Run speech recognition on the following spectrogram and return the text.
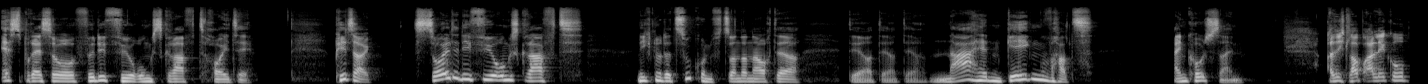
Espresso für die Führungskraft heute. Peter, sollte die Führungskraft nicht nur der Zukunft, sondern auch der, der, der, der nahen Gegenwart ein Coach sein? Also ich glaube, Aleko,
